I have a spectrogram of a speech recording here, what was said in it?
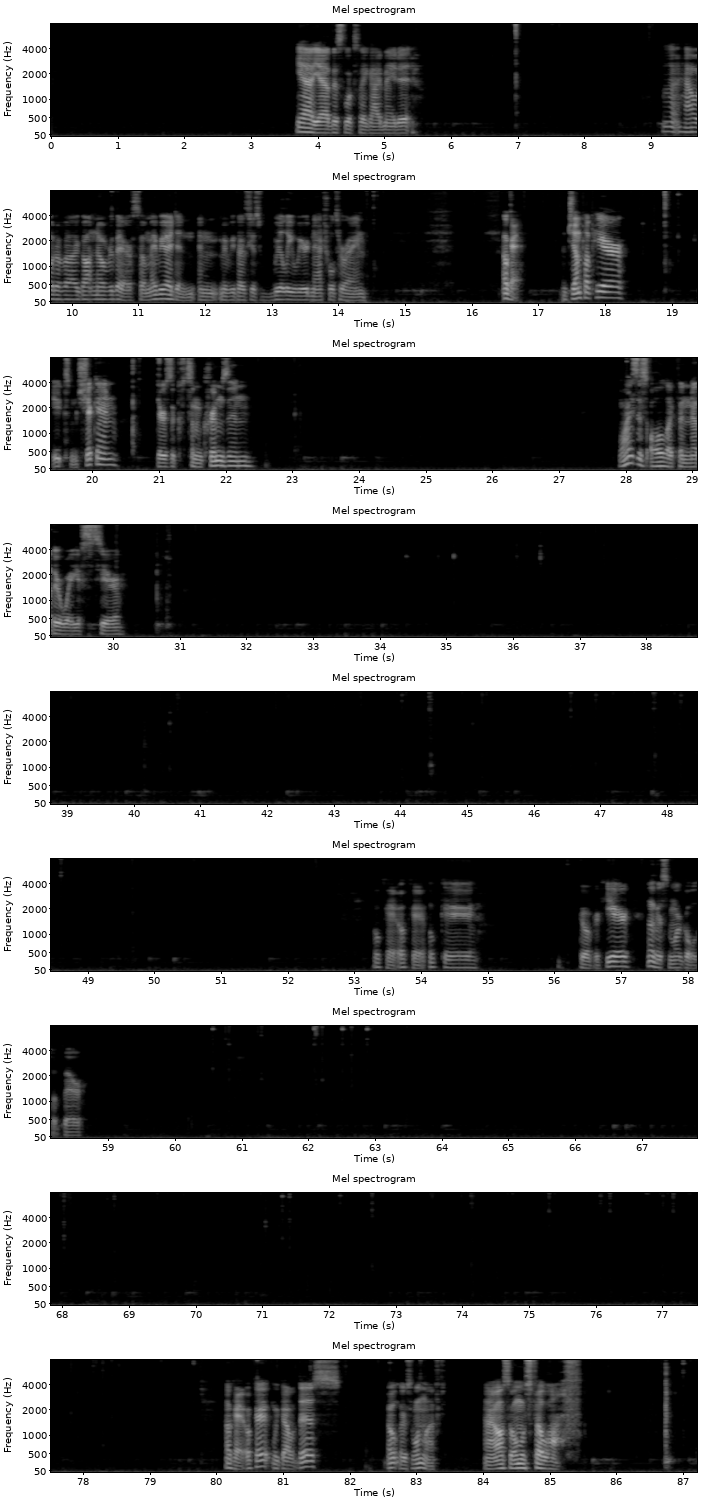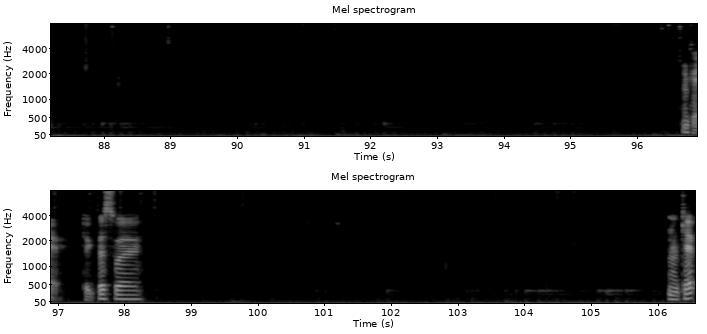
Yeah, yeah, this looks like I made it. But How would have I gotten over there? So maybe I didn't, and maybe that's just really weird natural terrain. Okay. Jump up here. Eat some chicken. There's a, some crimson. Why is this all like the nether wastes here? Okay, okay, okay. Go over here. Oh, there's some more gold up there. Okay, okay, we got this. Oh, there's one left. And I also almost fell off. Okay, dig this way. Okay.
